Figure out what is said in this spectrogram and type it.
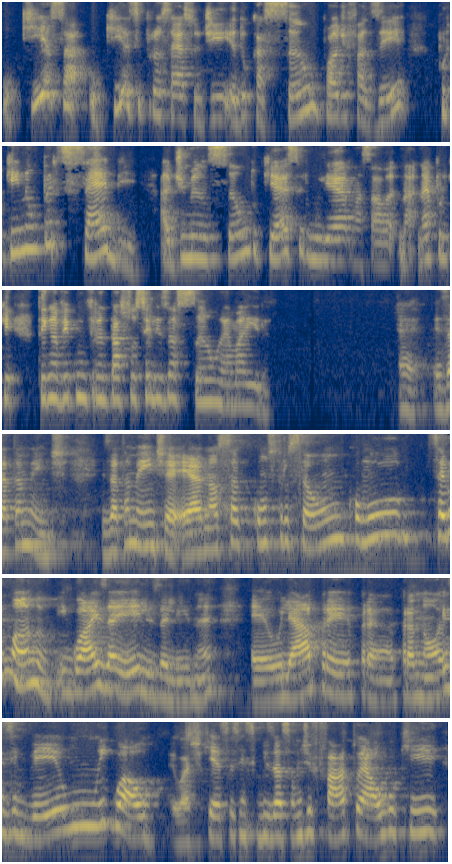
o que essa, o que esse processo de educação pode fazer por quem não percebe a dimensão do que é ser mulher na sala, né? Porque tem a ver com enfrentar socialização, né, Maíra? É, exatamente. Exatamente. É, é a nossa construção como ser humano, iguais a eles ali, né? É olhar para nós e ver um igual. Eu acho que essa sensibilização, de fato, é algo que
